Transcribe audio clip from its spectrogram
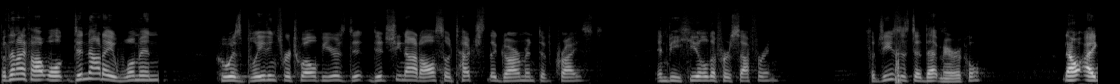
But then I thought, well, did not a woman who was bleeding for 12 years, did, did she not also touch the garment of Christ and be healed of her suffering? So Jesus did that miracle. Now, I,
